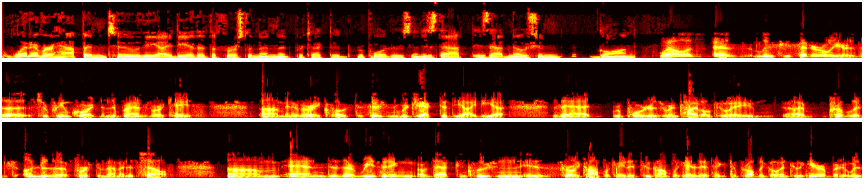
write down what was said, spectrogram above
Whatever happened to the idea that the First Amendment protected reporters, and is that is that notion gone? Well, as, as Lucy said earlier, the Supreme Court in the Branzburg case, um, in a very close decision, rejected the idea that reporters were entitled to a uh, privilege under the First Amendment itself. Um, and the reasoning of that conclusion is fairly complicated, too complicated, I think, to probably go into here, but it was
